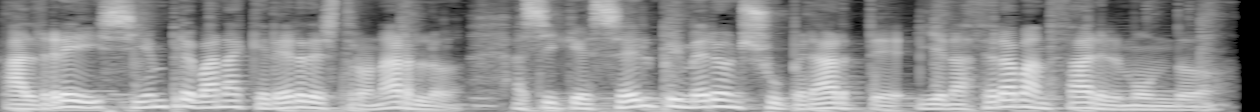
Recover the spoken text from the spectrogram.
al rey siempre van a querer destronarlo, así que sé el primero en superarte y en hacer avanzar el mundo.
